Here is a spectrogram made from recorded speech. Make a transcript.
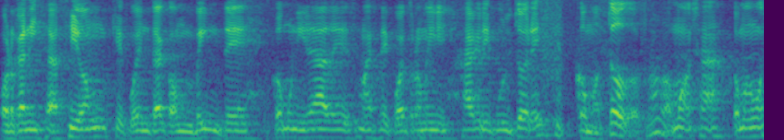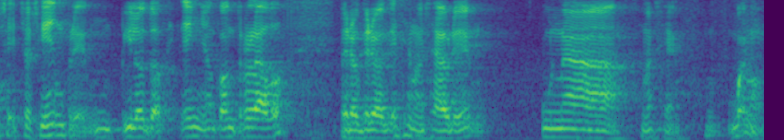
organización que cuenta con 20 comunidades, más de 4.000 agricultores, como todos, ¿no? Vamos a, como hemos hecho siempre, un piloto pequeño, controlado, pero creo que se nos abre una, no sé, bueno,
